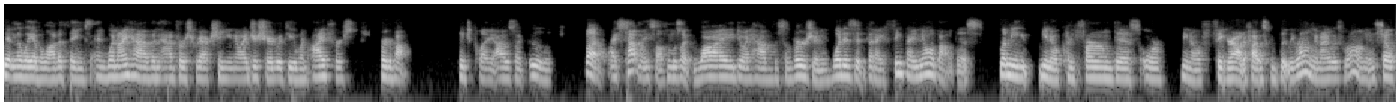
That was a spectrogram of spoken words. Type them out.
get in the way of a lot of things and when i have an adverse reaction you know i just shared with you when i first heard about age play i was like ooh but I stopped myself and was like, why do I have this aversion? What is it that I think I know about this? Let me, you know, confirm this or you know figure out if i was completely wrong and i was wrong and so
